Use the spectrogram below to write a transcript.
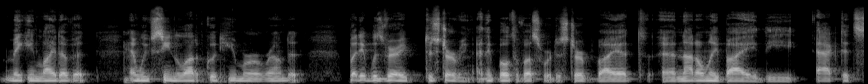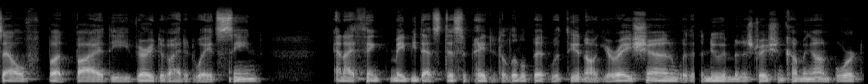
making light of it. And we've seen a lot of good humor around it. But it was very disturbing. I think both of us were disturbed by it, uh, not only by the act itself, but by the very divided way it's seen. And I think maybe that's dissipated a little bit with the inauguration, with the new administration coming on board.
